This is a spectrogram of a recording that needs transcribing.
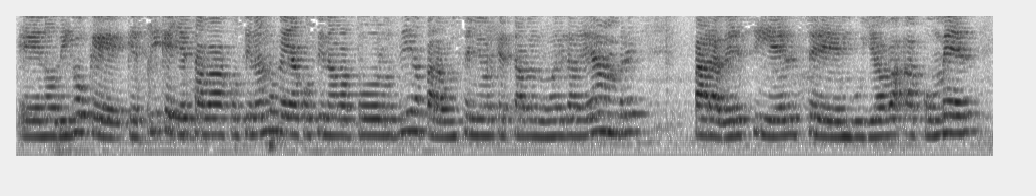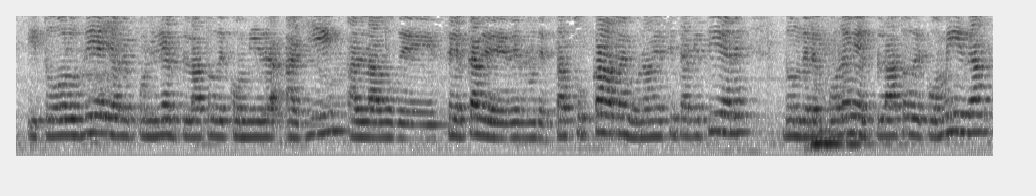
eh, nos dijo que, que, sí, que ella estaba cocinando, que ella cocinaba todos los días para un señor que estaba en huelga de hambre, para ver si él se embullaba a comer y todos los días ella le ponía el plato de comida allí, al lado de, cerca de, de donde está su cama, en una mesita que tiene, donde le ponen el plato de comida,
